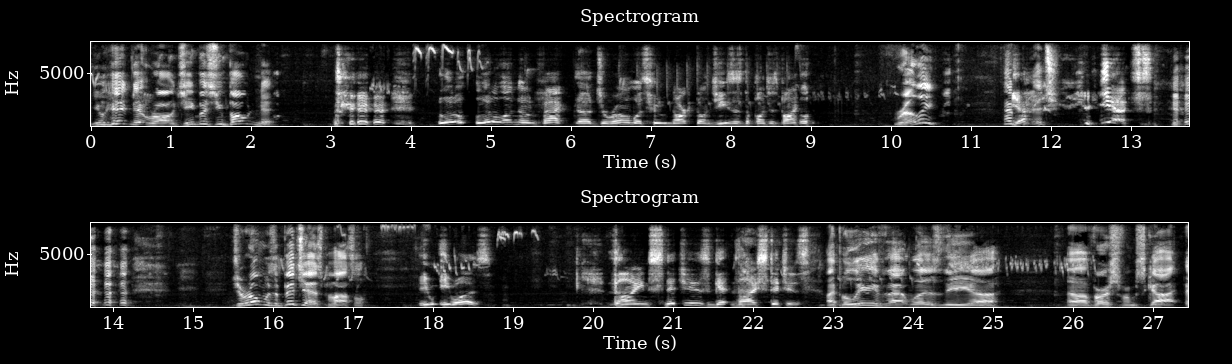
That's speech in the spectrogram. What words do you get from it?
you hitting it wrong, Jeebus. You boating it. little little unknown fact: uh, Jerome was who narked on Jesus to Pontius Pilate. Really? That Yeah. bitch. yes, Jerome was a bitch ass apostle. he, he was. Thine snitches get thy stitches. I believe that was the uh, uh, verse from Scott. the,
